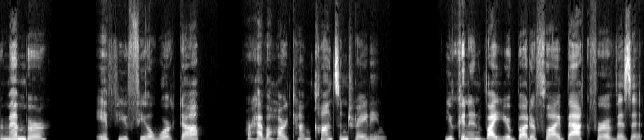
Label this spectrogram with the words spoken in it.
Remember, if you feel worked up or have a hard time concentrating, you can invite your butterfly back for a visit.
